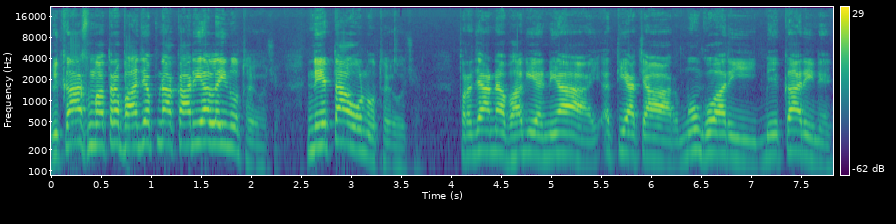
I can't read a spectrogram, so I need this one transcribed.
વિકાસ માત્ર ભાજપના કાર્યાલયનો થયો છે, નેતાઓનો થયો છે. પ્રજાના ભાગે અન્યાય, અત્યાચાર, મોંઘવારી, બેકારીને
